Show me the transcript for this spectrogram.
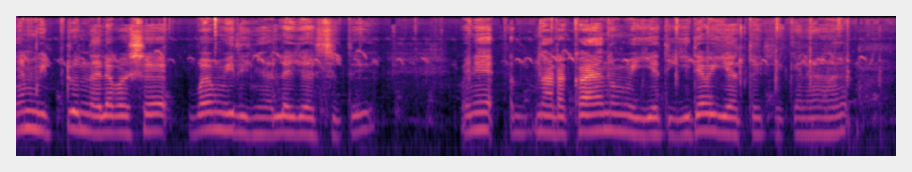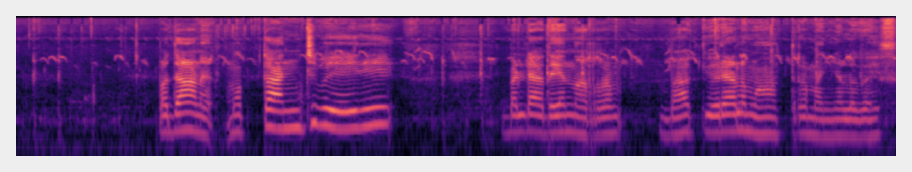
ഞാൻ വിട്ടൊന്നല്ല പക്ഷേ ഇവൻ വിരിഞ്ഞല്ല വിചാരിച്ചിട്ട്. ഇവന് നടക്കാനൊന്നും വയ്യ തീരെ വയ്യാത്ത ചിക്കനാണ്. അപ്പോൾ അതാണ്. മൊത്തം അഞ്ച് പേര് ഇവളുടെ അതേ നിറം. ബാക്കി ഒരാൾ മാത്രം മഞ്ഞുള്ളൂ ഗൈസ്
